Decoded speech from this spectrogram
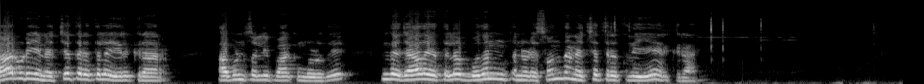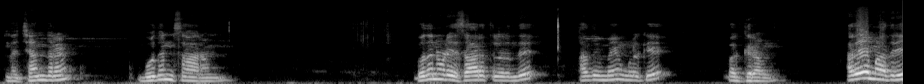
யாருடைய நட்சத்திரத்தில் இருக்கிறார் அப்படின்னு சொல்லி பார்க்கும் பொழுது இந்த ஜாதகத்தில் புதன் தன்னுடைய சொந்த நட்சத்திரத்திலேயே இருக்கிறார். இந்த சந்திரன் புதன் சாரம். புதனுடைய சாரத்திலிருந்து அதுவுமே உங்களுக்கு வக்ரம். அதே மாதிரி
